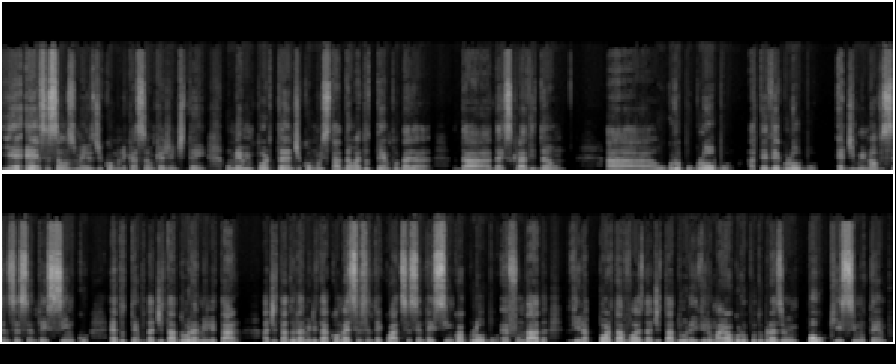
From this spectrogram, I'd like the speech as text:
E esses são os meios de comunicação que a gente tem. O meio importante, como o Estadão é do tempo da, da, da escravidão, a, o Grupo Globo, a TV Globo é de 1965, é do tempo da ditadura militar. A ditadura militar começa em 64, 65 a Globo é fundada, vira porta-voz da ditadura e vira o maior grupo do Brasil em pouquíssimo tempo.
